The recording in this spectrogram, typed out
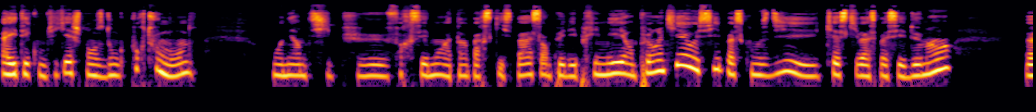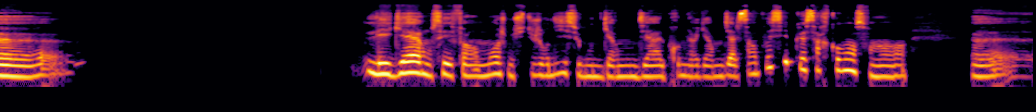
a été compliquée, je pense, donc pour tout le monde on est un petit peu forcément atteint par ce qui se passe, un peu déprimé, un peu inquiet aussi parce qu'on se dit qu'est-ce qui va se passer demain? Euh, les guerres, on sait, enfin moi je me suis toujours dit Seconde Guerre mondiale, Première Guerre mondiale, c'est impossible que ça recommence. Euh,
